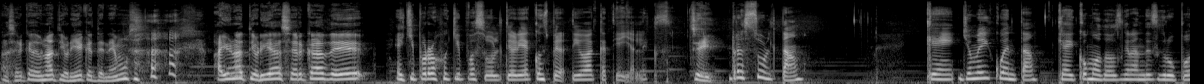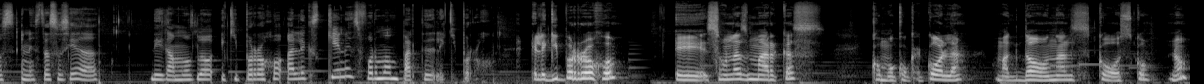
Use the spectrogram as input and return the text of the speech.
acerca de una teoría que tenemos. hay una teoría acerca de Equipo rojo, equipo azul, teoría conspirativa, Katia y Alex. Sí. Resulta que yo me di cuenta que hay como dos grandes grupos en esta sociedad. Digámoslo, equipo rojo. Alex, ¿quiénes forman parte del equipo rojo? El equipo rojo eh, son las marcas como Coca-Cola, McDonald's, Costco, ¿no?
